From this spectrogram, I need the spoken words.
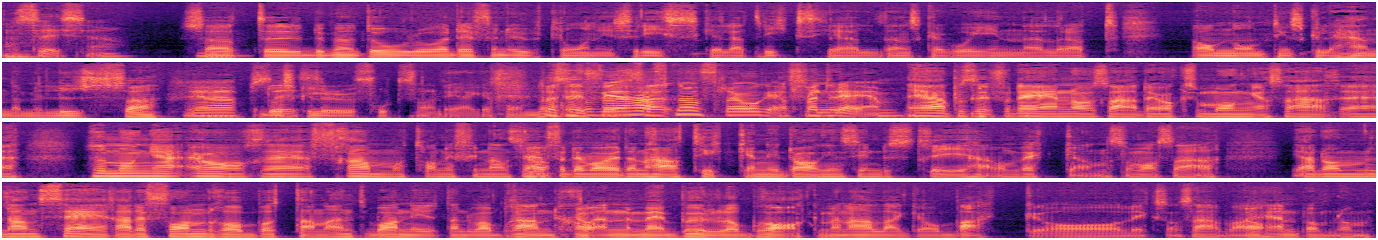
Precis, ja. Så att du behöver inte oroa dig för en utlåningsrisk eller att Riksgälden ska gå in eller att om någonting skulle hända med Lysa, ja, då skulle du fortfarande äga fonden. Precis, för, vi har haft någon fråga för det. Ja, precis. För det är nog så här, det är också många så här, eh, hur många år eh, framåt har ni finansierat? Ja. För det var ju den här artikeln i Dagens Industri här om veckan som var så här, ja de lanserade fondrobotarna, inte bara ni utan det var branschen ja. med buller och brak, men alla går back och liksom så här, vad ja. händer om de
